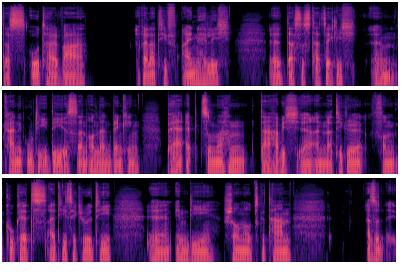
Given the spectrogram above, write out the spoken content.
das Urteil war relativ einhellig, äh, dass es tatsächlich ähm, keine gute Idee ist, sein Online-Banking per App zu machen. Da habe ich äh, einen Artikel von KuCats IT Security äh, in die Show Notes getan. Also äh,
